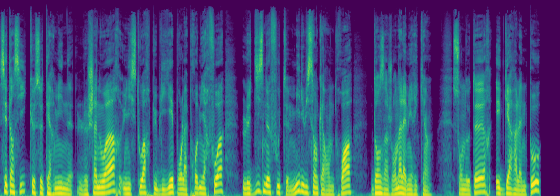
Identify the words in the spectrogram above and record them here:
C'est ainsi que se termine Le Chat Noir, une histoire publiée pour la première fois le 19 août 1843 dans un journal américain. Son auteur, Edgar Allan Poe,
